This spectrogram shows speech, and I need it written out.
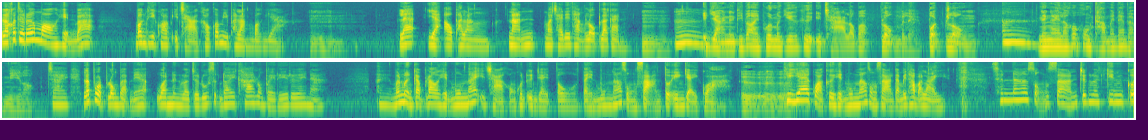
เราก็จะเริ่มมองเห็นว่า บางทีความอิจฉาเขาก็มีพลังบางอย่างอืมและอย่าเอาพลังนั้นมาใช้ในทางลบแล้วกันอืมอืมอีกอย่างหนึ่งที่พี่อ้อยพูดเมื่อกี้ก็คืออิจฉาแล้วแบบปลงไปเลยปลดปลงเออยังไงเราก็คงทำไม่ได้แบบนี้หรอก ใช่ แล้วปลดปลงแบบเนี้ย วันหนึ่งเราจะรู้สึกด้อยค่าลงไปเรื่อยๆนะเออ มันเหมือนกับเราเห็นมุมน่าอิจฉาของคนอื่นใหญ่โต แต่เห็นมุมน่าสงสารตัวเองใหญ่กว่าเออเออเออที่แย่กว่าคือเห็นมุมน่าสงสารแต่ไม่ทำอะไรฉันน่าสงสารจังเลยกินก็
